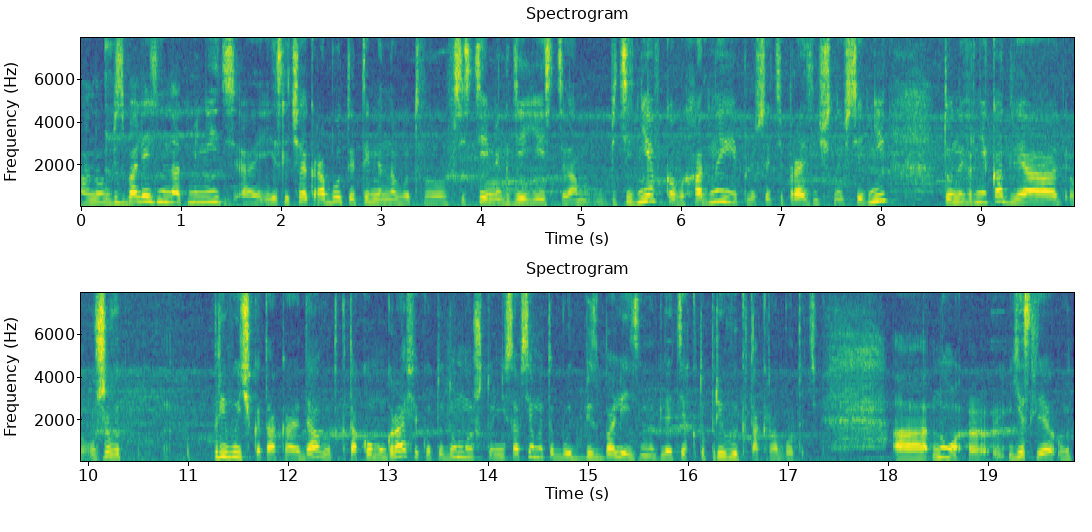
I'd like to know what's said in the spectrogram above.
Ну, безболезненно отменить, э, если человек работает именно вот в, в системе, где есть там пятидневка, выходные, плюс эти праздничные все дни, то наверняка для уже вот привычка такая, да, вот к такому графику, то думаю, что не совсем это будет безболезненно для тех, кто привык так работать. А, Но э, если вот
